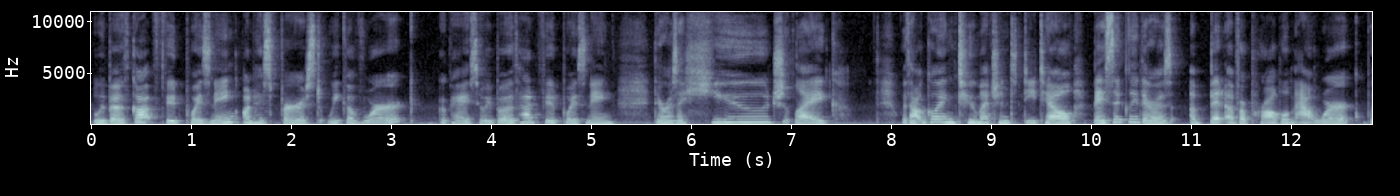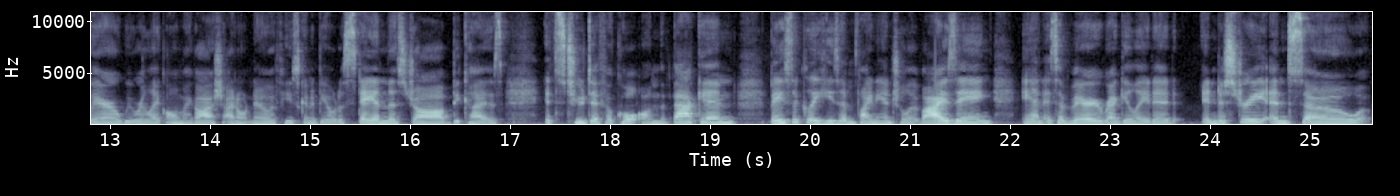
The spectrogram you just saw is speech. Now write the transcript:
we both got food poisoning on his first week of work. Okay, so we both had food poisoning. There was a huge, like, without going too much into detail, basically there was a bit of a problem at work where we were like, oh my gosh, I don't know if he's going to be able to stay in this job because it's too difficult on the back end. Basically, he's in financial advising and it's a very regulated industry. And so,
